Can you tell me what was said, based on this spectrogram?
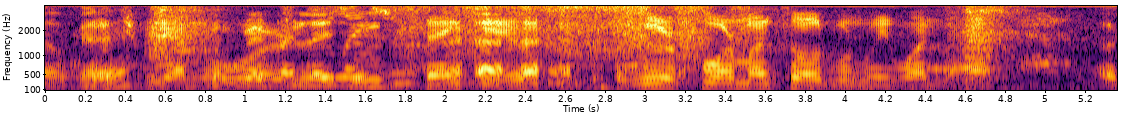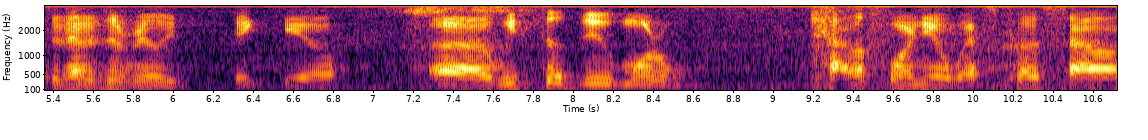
Okay. Which we got an award. Congratulations. Thank you. we were four months old when we won that, so that was a really big deal. Uh, we still do more California West Coast style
